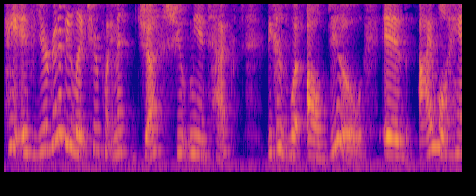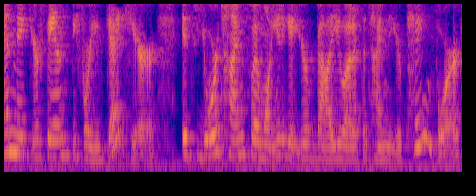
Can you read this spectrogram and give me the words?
hey, if you're gonna be late to your appointment, just shoot me a text because what I'll do is I will hand make your fans before you get here. It's your time, so I want you to get your value out of the time that you're paying for.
